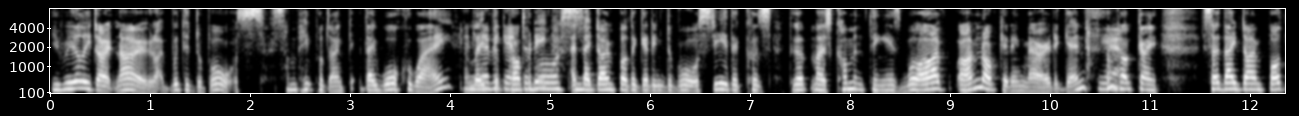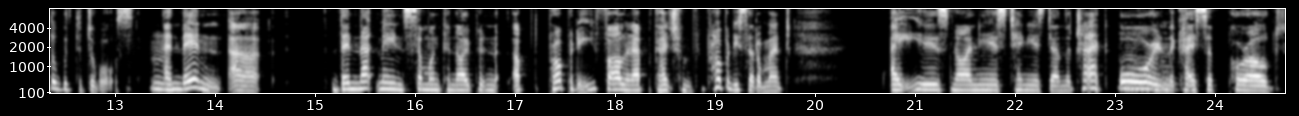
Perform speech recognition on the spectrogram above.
you really don't know. Like with a divorce, some people don't. Get, they walk away And leave the property, divorced. and they don't bother getting divorced either. Because the most common thing is, well, I've, I'm not getting married again. Yeah. I'm not going. So they don't bother with the divorce, Mm. and then. Uh, then that means someone can open up the property, file an application for property settlement eight years, nine years, 10 years down the track. Or in Mm. the case of poor old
